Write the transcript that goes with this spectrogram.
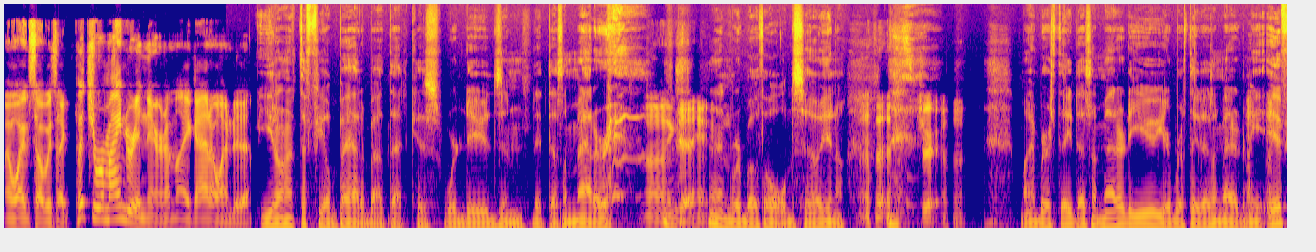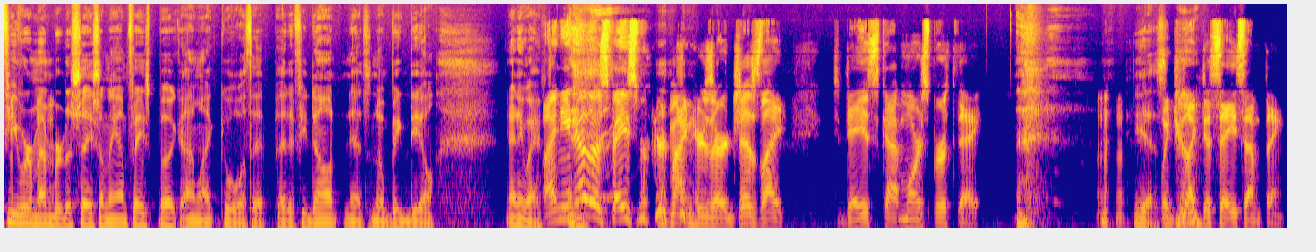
My wife's always like, "Put your reminder in there," and I'm like, "I don't want to do that." you don't have to feel bad about that because we're dudes and it doesn't matter, Oh, okay, and we're both old. So you know. that's true. My birthday doesn't matter to you. Your birthday doesn't matter to me. If you remember to say something on Facebook, I'm like cool with it. But if you don't, it's no big deal. Anyway, And you know those Facebook reminders are just like, "Today is Scott Moore's birthday. yes. Would you like to say something?"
